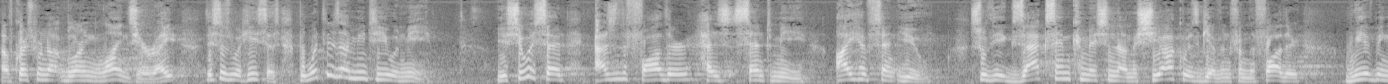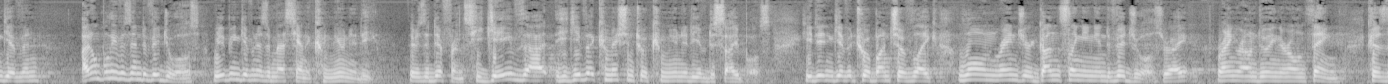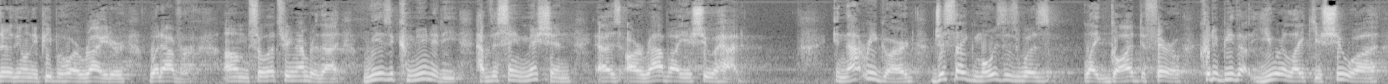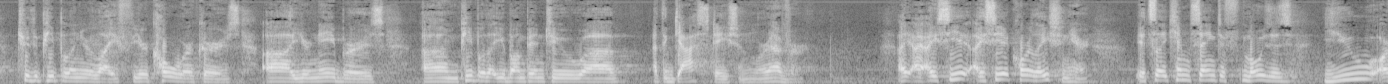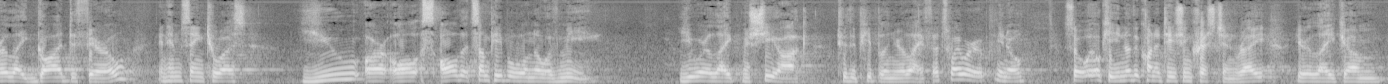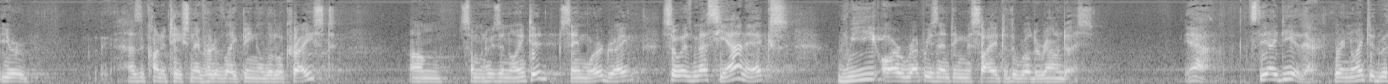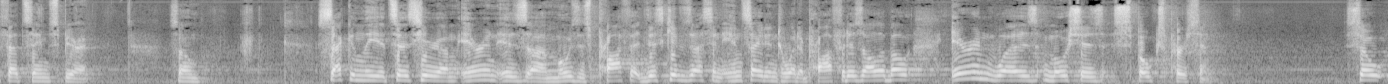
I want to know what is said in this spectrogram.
Of course, we're not blurring the lines here, right? This is what he says. But what does that mean to you and me? Yeshua said, As the Father has sent me, I have sent you. So the exact same commission that Mashiach was given from the Father, we have been given, I don't believe as individuals, we have been given as a messianic community. There's a difference. He gave that he gave that commission to a community of disciples. He didn't give it to a bunch of like lone ranger gunslinging individuals, right? Running around doing their own thing because they're the only people who are right or whatever. Um, so let's remember that we as a community have the same mission as our Rabbi Yeshua had. In that regard, just like Moses was like God to Pharaoh, could it be that you are like Yeshua to the people in your life, your coworkers, uh, your neighbors, um, people that you bump into uh, at the gas station, wherever. I, I, I, see, I see a correlation here. It's like him saying to Moses, You are like God to Pharaoh, and him saying to us, You are all, all that some people will know of me. You are like Mashiach to the people in your life. That's why we're, you know, so, okay, you know the connotation Christian, right? You're like, um, you're, has the connotation I've heard of like being a little Christ um, someone who's anointed, same word, right? So as messianics, we are representing Messiah to the world around us. Yeah, it's the idea there. We're anointed with that same spirit. So, secondly, it says here um, Aaron is uh, Moses' prophet. This gives us an insight into what a prophet is all about. Aaron was Moshe's spokesperson. So,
